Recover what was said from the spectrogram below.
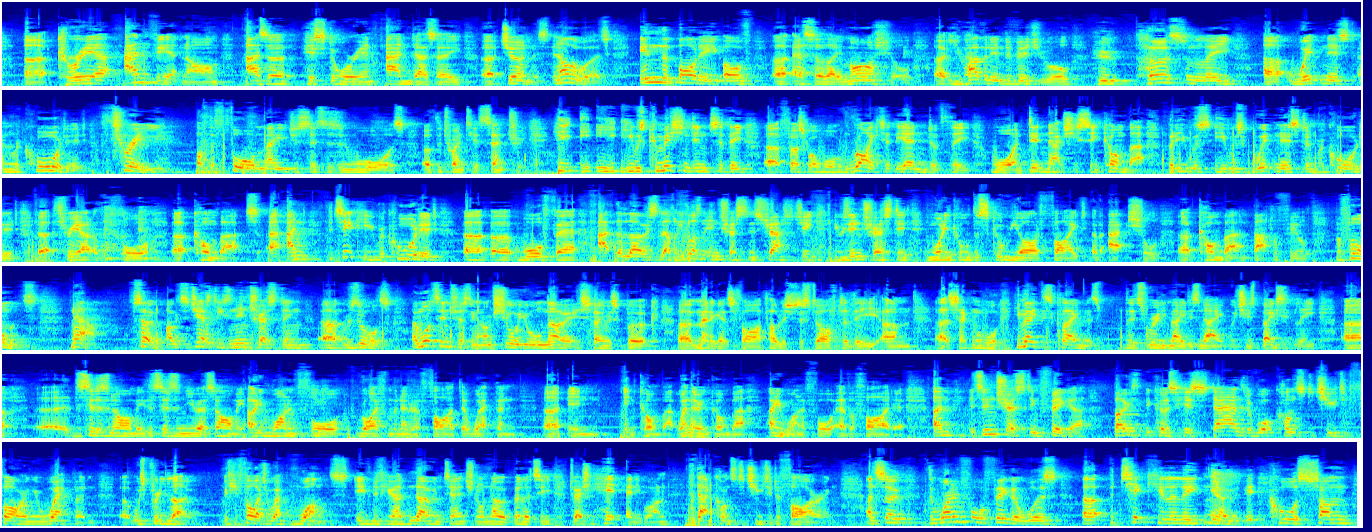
Korea and Vietnam as a historian and as a journalist. In other words, in the body of uh, SLA Marshall, uh, you have an individual who personally uh, witnessed and recorded three of the four major citizen wars of the 20th century. He, he, he was commissioned into the uh, First World War right at the end of the war and didn't actually see combat, but he was, he was witnessed and recorded uh, three out of the four uh, combats, and particularly recorded uh, uh, warfare at the lowest level. He wasn't interested in strategy, he was interested in what he called the schoolyard fight of actual uh, combat and battlefield performance. Now, So I would suggest he's an interesting uh, resource. And what's interesting, and I'm sure you all know his famous book, uh, Men Against Fire, published just after the um, uh, Second World War. He made this claim that's, that's really made his name, which is basically uh, uh, the citizen army, the citizen US army, only one in four riflemen ever fired their weapon uh, in, in combat. When they're in combat, only one in four ever fired it. And it's an interesting figure, both because his standard of what constituted firing a weapon was pretty low if you fired your weapon once, even if you had no intention or no ability to actually hit anyone, that constituted a firing. And so the one in four figure was uh, particularly, you know, it caused some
